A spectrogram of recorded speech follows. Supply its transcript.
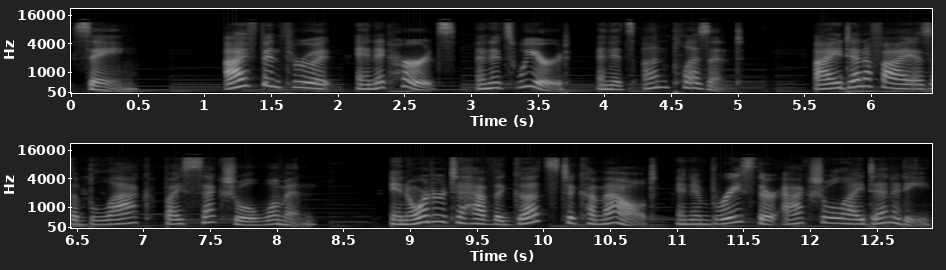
saying, I've been through it, and it hurts, and it's weird, and it's unpleasant. I identify as a black bisexual woman. In order to have the guts to come out and embrace their actual identity,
